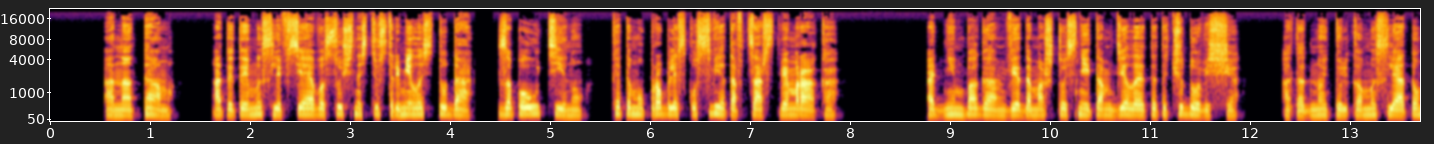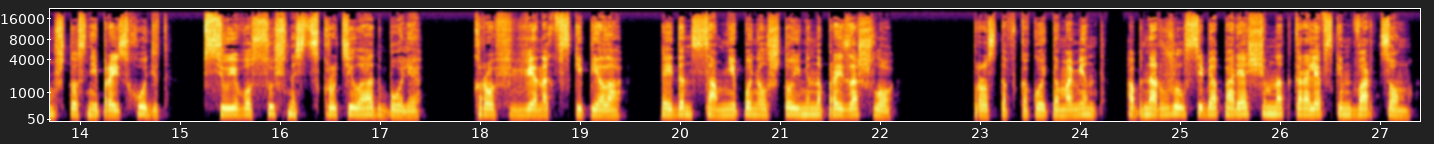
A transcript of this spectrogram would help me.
Она там, от этой мысли вся его сущность устремилась туда, за паутину, к этому проблеску света в царстве мрака. Одним богам ведомо, что с ней там делает это чудовище. От одной только мысли о том, что с ней происходит, всю его сущность скрутила от боли. Кровь в венах вскипела. Эйден сам не понял, что именно произошло. Просто в какой-то момент обнаружил себя парящим над королевским дворцом.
